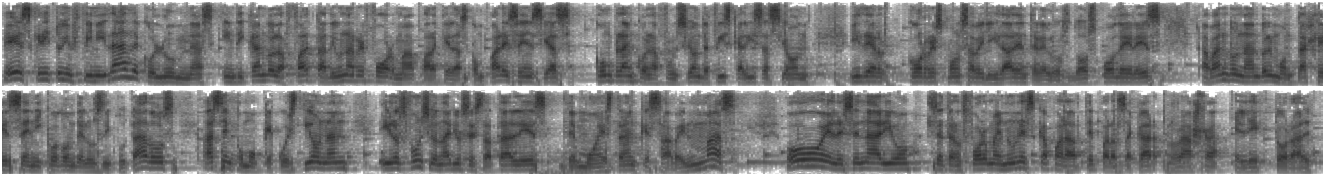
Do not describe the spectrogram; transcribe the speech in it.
He escrito infinidad de columnas indicando la falta de una reforma para que las comparecencias cumplan con la función de fiscalización y de corresponsabilidad entre los dos poderes, abandonando el montaje escénico donde los diputados hacen como que cuestionan y los funcionarios estatales demuestran que saben más o el escenario se transforma en un escaparate para sacar raja electoral.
